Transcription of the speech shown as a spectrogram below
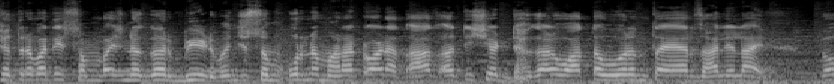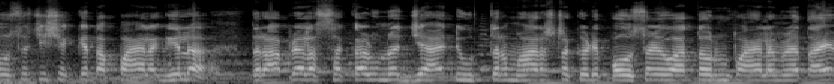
छत्रपती संभाजीनगर बीड म्हणजे संपूर्ण मराठवाड्यात आज अतिशय ढगाळ वातावरण तयार झालेलं आहे. पावसाची शक्यता पाहायला गेलं तर आपल्याला सकाळूनच जे आहे ते उत्तर महाराष्ट्राकडे पावसाळी वातावरण पाहायला मिळत आहे.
